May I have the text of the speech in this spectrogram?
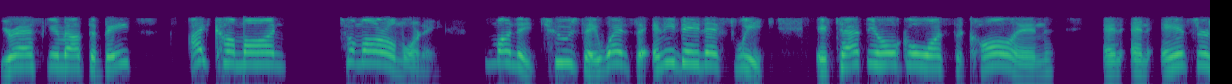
you're asking about debates? I come on tomorrow morning, Monday, Tuesday, Wednesday, any day next week. If Kathy Hochul wants to call in and, and answer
